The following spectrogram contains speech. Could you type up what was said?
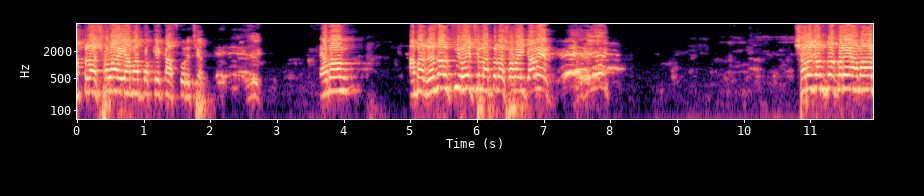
আপনারা সবাই আমার পক্ষে কাজ করেছেন। এবং আমার রেজাল্ট কি হয়েছিল আপনারা সবাই জানেন? ষড়যন্ত্র করে আমার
